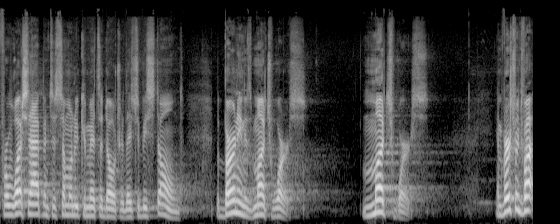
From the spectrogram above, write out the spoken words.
for what should happen to someone who commits adultery. They should be stoned. But burning is much worse. Much worse. In verse 25,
